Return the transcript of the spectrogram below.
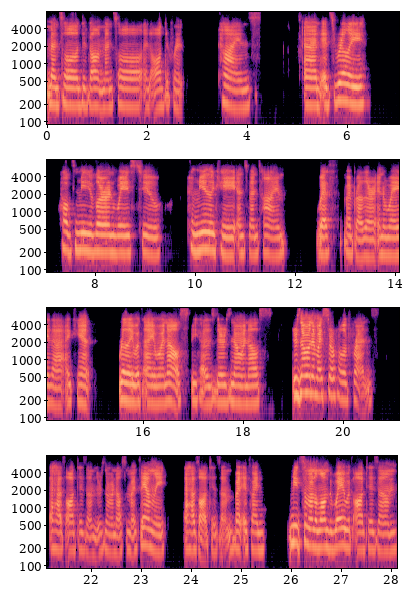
mental, developmental, and all different kinds. And it's really helped me learn ways to communicate and spend time with my brother in a way that I can't really with anyone else because there's no one else there's no one in my circle of friends that has autism. There's no one else in my family that has autism. But if I meet someone along the way with autism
